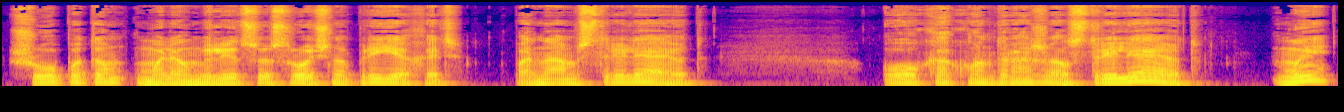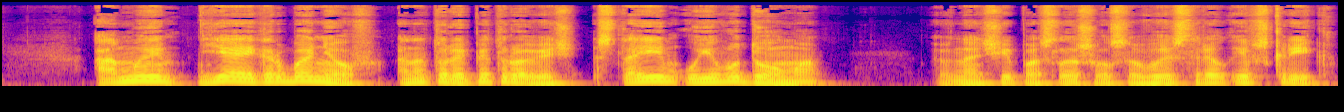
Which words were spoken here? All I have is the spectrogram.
шепотом умолял милицию срочно приехать. «По нам стреляют». «О, как он дрожал! Стреляют! Мы? А мы, я и Горбанев, Анатолий Петрович, стоим у его дома». В ночи послышался выстрел и вскрик.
